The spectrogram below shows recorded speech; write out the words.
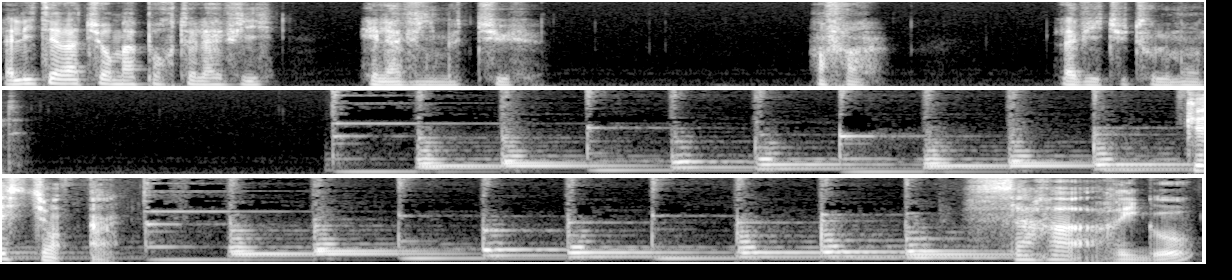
La littérature m'apporte la vie, et la vie me tue. Enfin, la vie tue tout le monde. Question 1. Sarah Rigaud,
